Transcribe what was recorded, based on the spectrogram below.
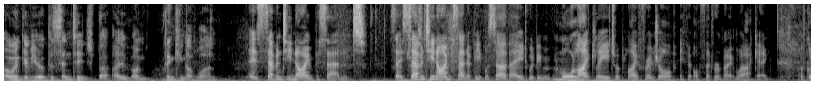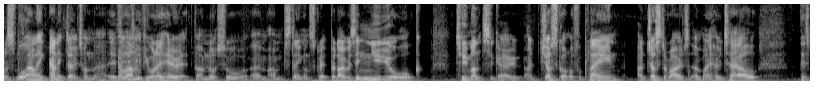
I won't give you a percentage, but I, I'm thinking of one. It's 79%. So 79% of people surveyed would be more likely to apply for a job if it offered remote working. I've got a small ale- anecdote on that, if, Go if, if you want to hear it, but I'm not sure um, I'm staying on script. But I was in New York two months ago. I'd just gotten off a plane. I'd just arrived at my hotel. This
